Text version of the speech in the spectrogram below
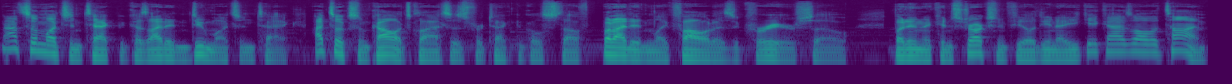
not so much in tech because I didn't do much in tech. I took some college classes for technical stuff, but I didn't like follow it as a career. So, but in the construction field, you know, you get guys all the time.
